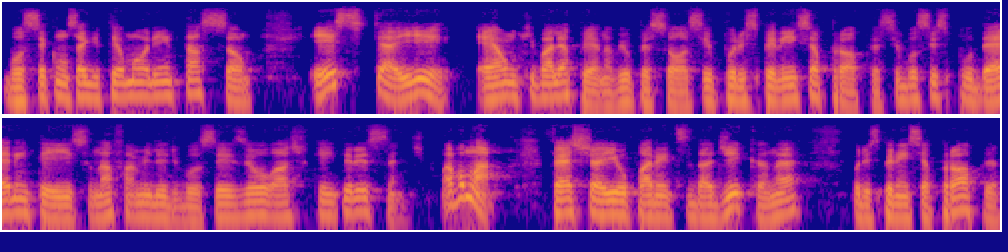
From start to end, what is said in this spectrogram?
você consegue ter uma orientação. Esse aí é um que vale a pena, viu, pessoal? Assim, por experiência própria. Se vocês puderem ter isso na família de vocês, eu acho que é interessante. Mas vamos lá. Fecha aí o parênteses da dica, né? Por experiência própria.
